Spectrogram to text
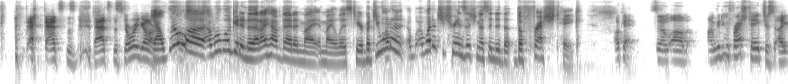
that, that's the that's the story going. Yeah, we'll uh we'll, we'll get into that. I have that in my in my list here. But do you want to? Why don't you transition us into the the fresh take? Okay, so um, I'm gonna do a fresh take. Just I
